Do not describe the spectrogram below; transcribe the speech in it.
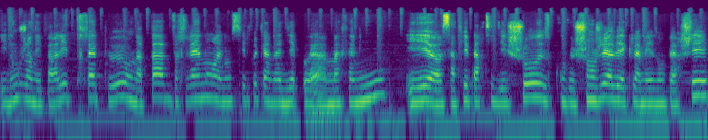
Et donc j'en ai parlé très peu. On n'a pas vraiment annoncé le truc à ma, ma famille. Et euh, ça fait partie des choses qu'on veut changer avec la maison perchée,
